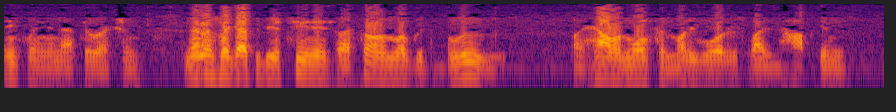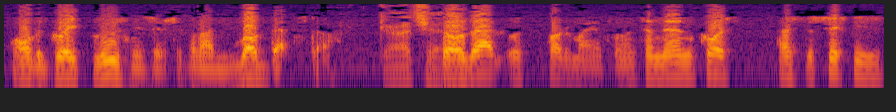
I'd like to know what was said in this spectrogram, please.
inkling in that direction. And then as I got to be a teenager, I fell in love with blues by Howlin' Wolf and Muddy Waters, Lightnin' Hopkins, all the great blues musicians, and I loved that stuff. Gotcha. So that was part of my influence. And then, of course, as the 60s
